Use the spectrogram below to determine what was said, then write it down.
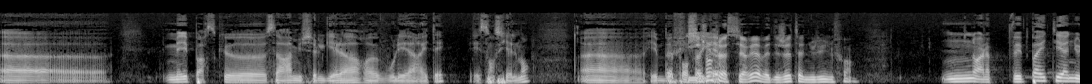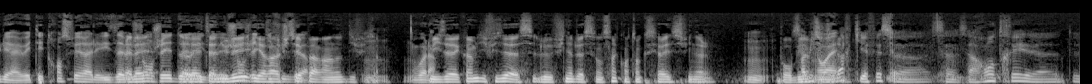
euh, mais parce que Sarah Michelle Gellar voulait arrêter, essentiellement. Euh, et Buffy, Pour sachant que la série avait déjà été annulée une fois. non, elle n'avait pas été annulée, elle avait été transférée. Ils avaient elle a, changé de. elle a été annulée et rachetée par un autre diffuseur. Mm, voilà. Mais ils avaient quand même diffusé la- le final de la saison 5 en tant que série finale. Mm. Pour bien. Michelle Ouais. Gellar qui a fait sa, sa, sa rentrée euh, de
